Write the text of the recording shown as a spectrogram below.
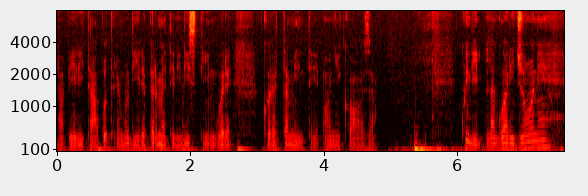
la verità potremmo dire, permette di distinguere correttamente ogni cosa. Quindi la guarigione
